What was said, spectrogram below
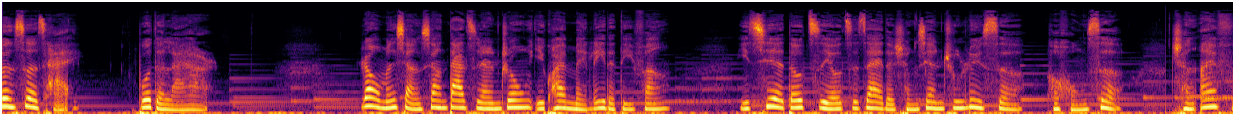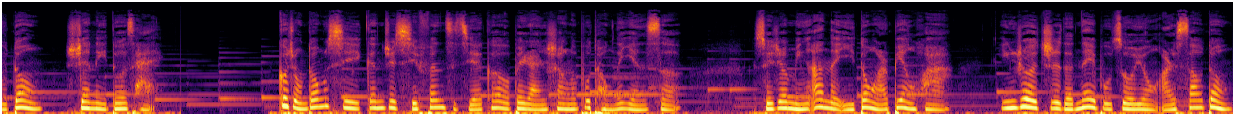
论色彩，波德莱尔。让我们想象大自然中一块美丽的地方，一切都自由自在地呈现出绿色和红色，尘埃浮动，绚丽多彩。各种东西根据其分子结构被染上了不同的颜色，随着明暗的移动而变化，因热质的内部作用而骚动，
